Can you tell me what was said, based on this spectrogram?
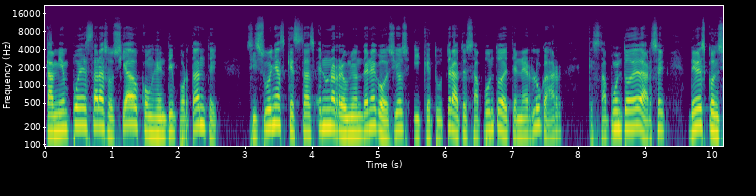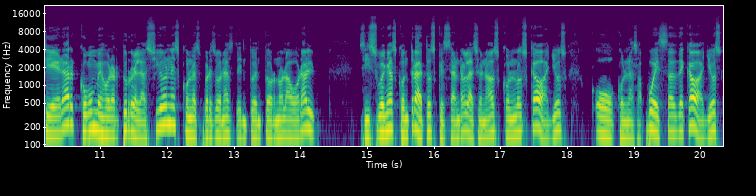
también puede estar asociado con gente importante. Si sueñas que estás en una reunión de negocios y que tu trato está a punto de tener lugar, que está a punto de darse, debes considerar cómo mejorar tus relaciones con las personas en tu entorno laboral. Si sueñas con tratos que están relacionados con los caballos o con las apuestas de caballos,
